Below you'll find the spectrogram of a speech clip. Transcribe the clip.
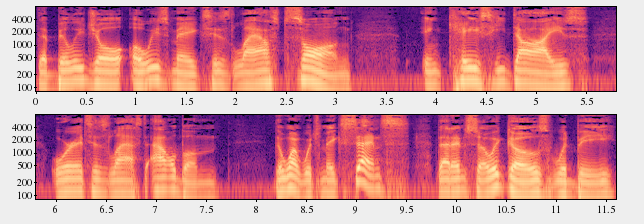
that Billy Joel always makes his last song in case he dies or it's his last album. The one which makes sense that And So It Goes would be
